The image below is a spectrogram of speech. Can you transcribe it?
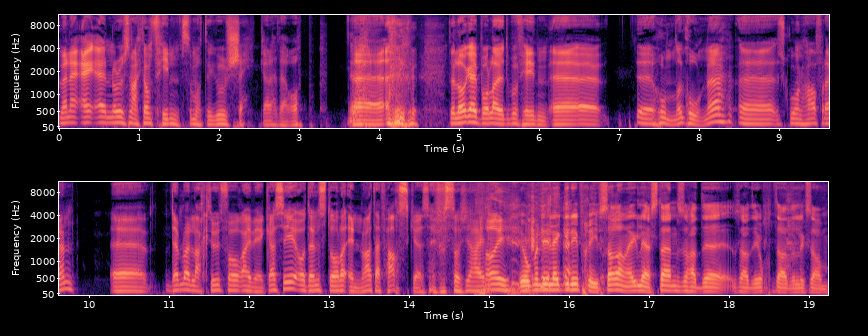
men jeg, jeg, når du snakket om Finn, så måtte jeg jo sjekke dette her opp. Eh, det lå ei bolle ute på Finn. Eh, eh, 100 kroner eh, skulle han ha for den. Eh, den ble lagt ut for ei uke siden, og den står det ennå at det er fersk, så jeg forstår ikke helt. Oi. Jo, men de legger det i fryseren. Jeg leste en som hadde, hadde gjort det det liksom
